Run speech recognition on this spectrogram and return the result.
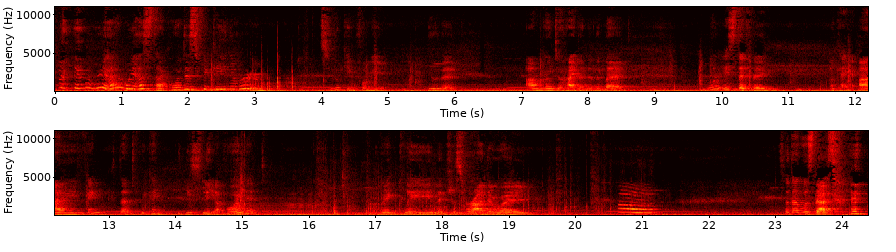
we are, we are stuck with this thingy in the room. It's looking for me, isn't it? I'm going to hide under the bed. What is the thing? Okay, I think that we can easily avoid it. Quickly, let's just run away. Ah. So that was that.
